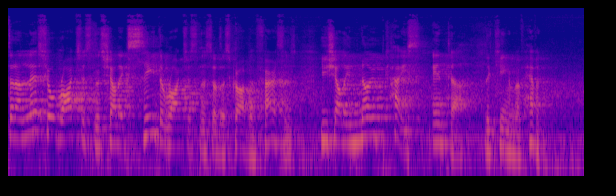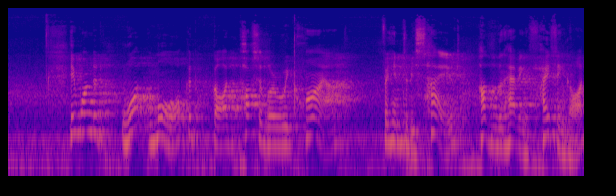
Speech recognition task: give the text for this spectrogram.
that unless your righteousness shall exceed the righteousness of the scribes and Pharisees, you shall in no case enter the kingdom of heaven. He wondered what more could God possibly require for him to be saved other than having faith in God,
